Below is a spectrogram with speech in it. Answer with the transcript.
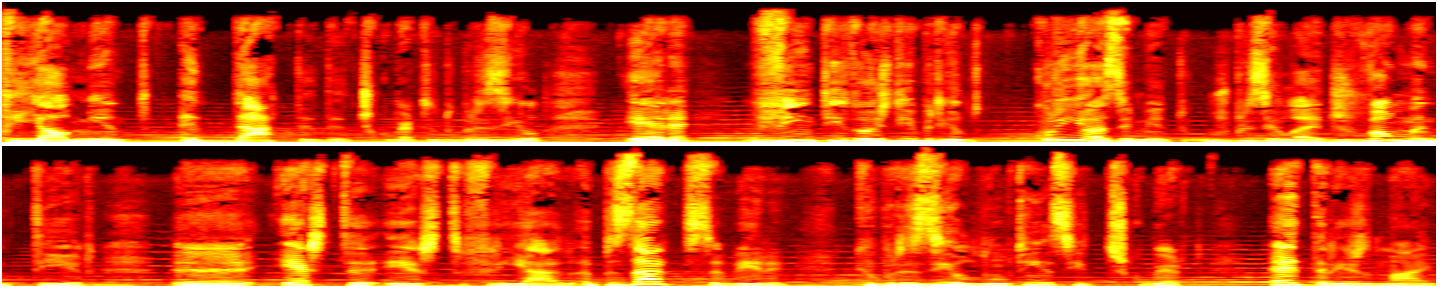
realmente a data da descoberta do Brasil era 22 de abril. Curiosamente, os brasileiros vão manter eh, este, este feriado, apesar de saberem que o Brasil não tinha sido descoberto a 3 de maio,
